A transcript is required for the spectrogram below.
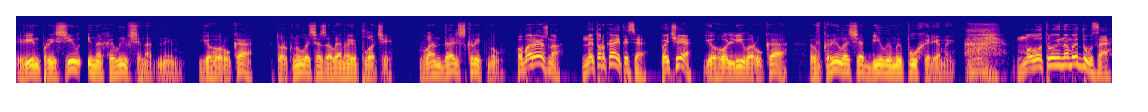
він присів і нахилився над ним. Його рука торкнулася зеленої плоті. Вандаль скрикнув. Обережно! Не торкайтеся! Пече! Його ліва рука вкрилася білими пухарями. Молотруйна медуза.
